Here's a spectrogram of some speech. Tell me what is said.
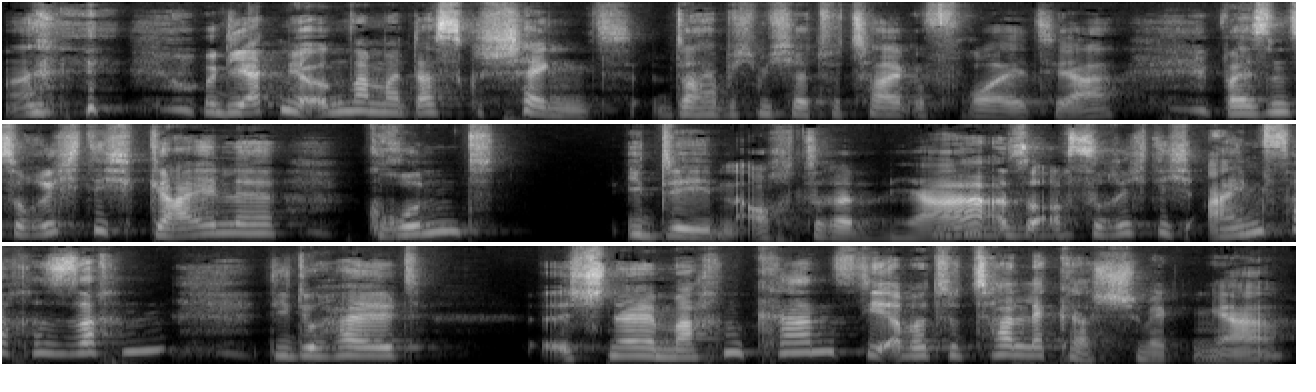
und die hat mir irgendwann mal das geschenkt. Da habe ich mich ja total gefreut, ja, weil es sind so richtig geile Grund Ideen auch drin, ja. Mhm. Also auch so richtig einfache Sachen, die du halt äh, schnell machen kannst, die aber total lecker schmecken, ja.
